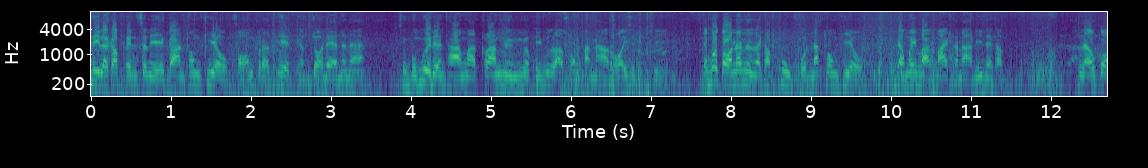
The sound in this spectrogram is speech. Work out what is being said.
นี่แหละครับเป็นเสน่ห์การท่องเที่ยวของประเทศจอร์แดนนะนะฮะซึ่งผมเคยเดินทางมาครั้งหนึ่งเมื่อปีพุทธศักราช 2544แต่เมื่อตอนนั้นนะครับผู้คนนักท่องเที่ยวยังไม่มากมายขนาดนี้นะครับ แล้วก็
